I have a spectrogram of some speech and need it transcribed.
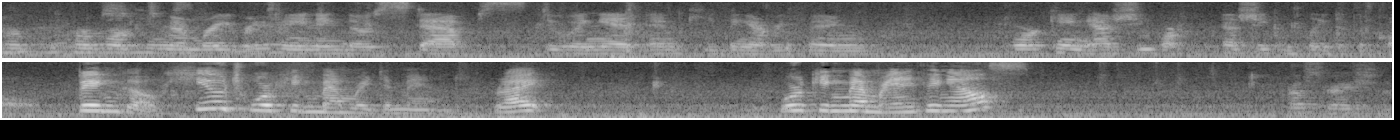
Her, her working memory, retaining those steps, doing it, and keeping everything working as she wor- as she completed the goal. Bingo. Huge working memory demand, right? Working memory. Anything else? Frustration.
